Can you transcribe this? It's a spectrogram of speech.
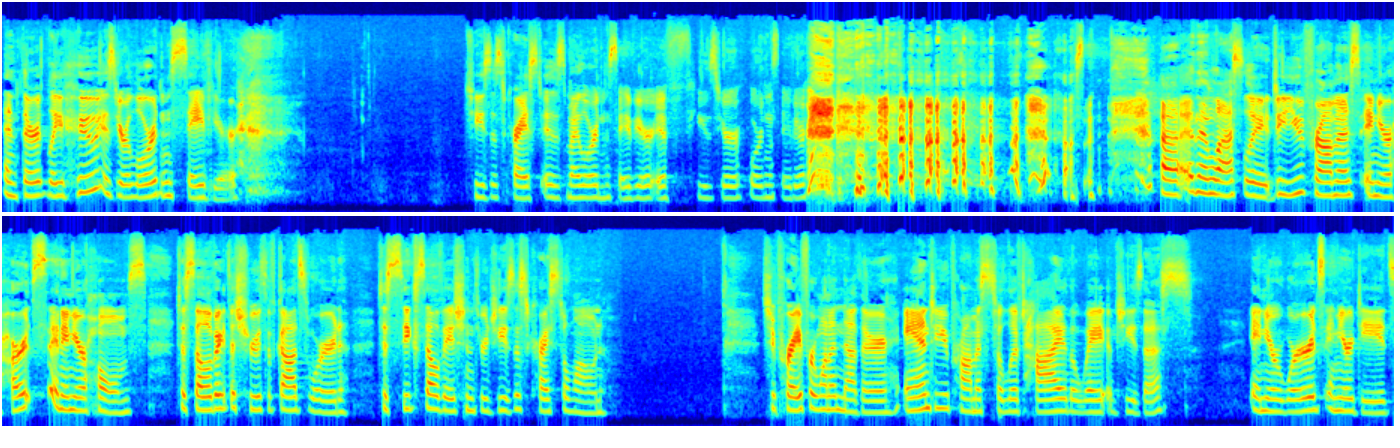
And thirdly, who is your Lord and Savior? Jesus Christ is my Lord and Savior if He's your Lord and Savior. awesome. Uh, and then lastly, do you promise in your hearts and in your homes to celebrate the truth of God's word, to seek salvation through Jesus Christ alone, to pray for one another, and do you promise to lift high the way of Jesus? in your words and your deeds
